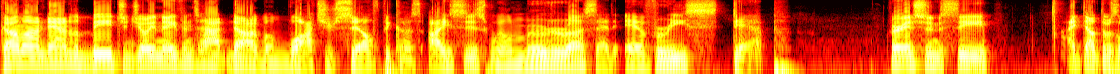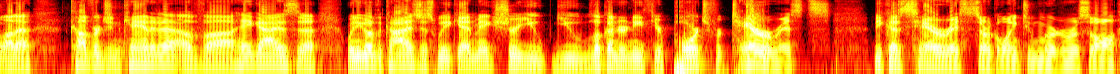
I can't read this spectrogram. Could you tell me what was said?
Come on down to the beach, enjoy Nathan's hot dog, but watch yourself because ISIS will murder us at every step. Very interesting to see. I doubt there was a lot of coverage in Canada of uh, hey guys, uh, when you go to the cottage this weekend, make sure you you look underneath your porch for terrorists because terrorists are going to murder us all.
